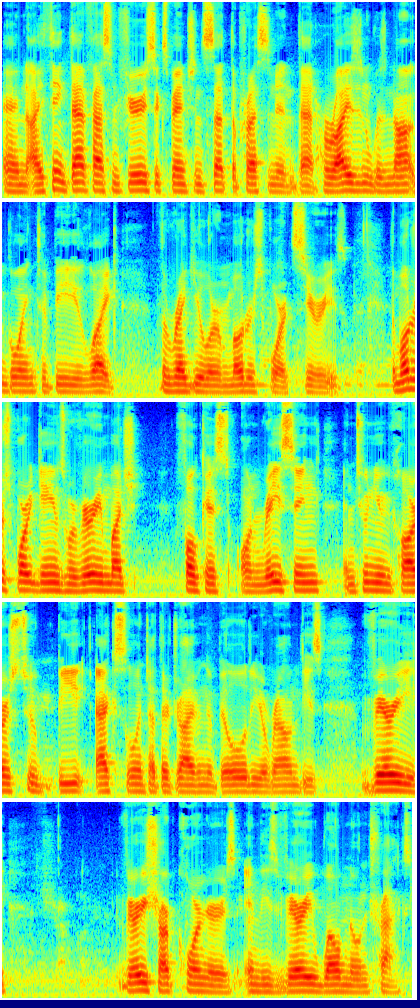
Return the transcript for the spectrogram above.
And I think that Fast and Furious expansion set the precedent that Horizon was not going to be like the regular motorsport series. The motorsport games were very much focused on racing and tuning cars to be excellent at their driving ability around these very very sharp corners in these very well known tracks.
